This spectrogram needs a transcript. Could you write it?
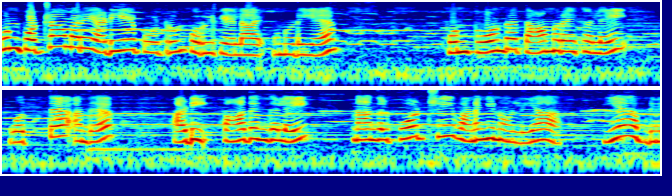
உன் பொற்றாமரை அடியே போற்றும் பொருள் கேளாய் உன்னுடைய பொன் போன்ற தாமரைகளை ஒத்த அந்த அடி பாதங்களை நாங்கள் போற்றி வணங்கினோம் இல்லையா? ஏன் அப்படி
